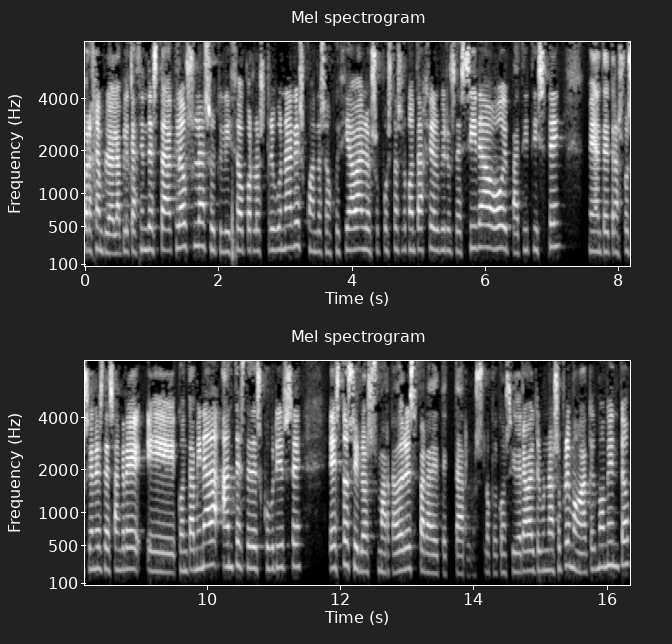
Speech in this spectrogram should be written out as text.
Por ejemplo, la aplicación de esta cláusula se utilizó por los tribunales cuando se enjuiciaban los supuestos del contagio del virus de SIDA o hepatitis C mediante transfusiones de sangre eh, contaminada antes de descubrirse estos y los marcadores para detectarlos. Lo que consideraba el Tribunal Supremo en aquel momento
